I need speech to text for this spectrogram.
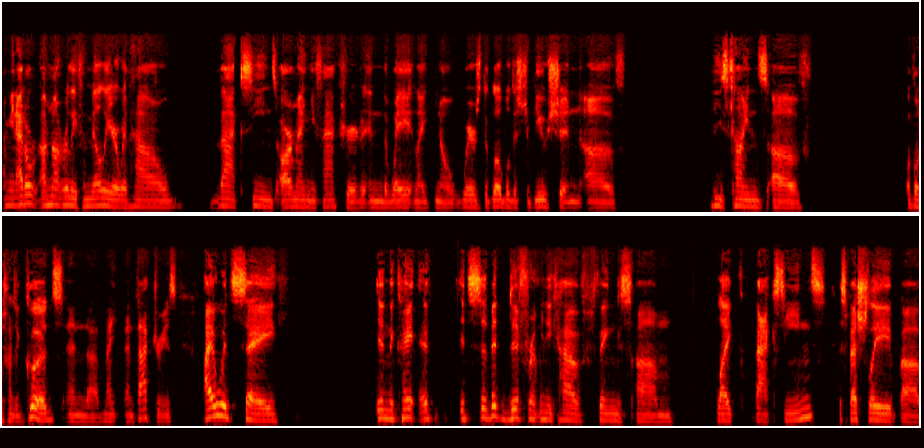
I mean, I don't. I'm not really familiar with how vaccines are manufactured in the way, like you know, where's the global distribution of these kinds of of those kinds of goods and uh, and factories. I would say, in the case, it, it's a bit different when you have things um, like vaccines, especially uh,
